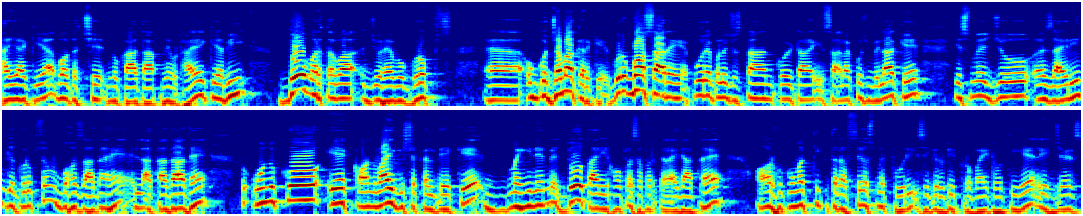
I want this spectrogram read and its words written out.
آیا کیا بہت اچھے نکات آپ نے اٹھائے کہ ابھی دو مرتبہ جو ہے وہ گروپس ان کو جمع کر کے، گروپ بہت سارے ہیں، پورے بلوچستان، کوئٹہ، یہ سارا کچھ ملا کے اس میں جو زائرین کے گروپس ہیں وہ بہت زیادہ ہیں، لا تعداد ہیں۔ تو ان کو ایک کانوائی کی شکل دے کے مہینے میں دو تاریخوں پر سفر کرایا جاتا ہے اور حکومت کی طرف سے اس میں پوری سیکیورٹی پرووائڈ ہوتی ہے رینجرز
